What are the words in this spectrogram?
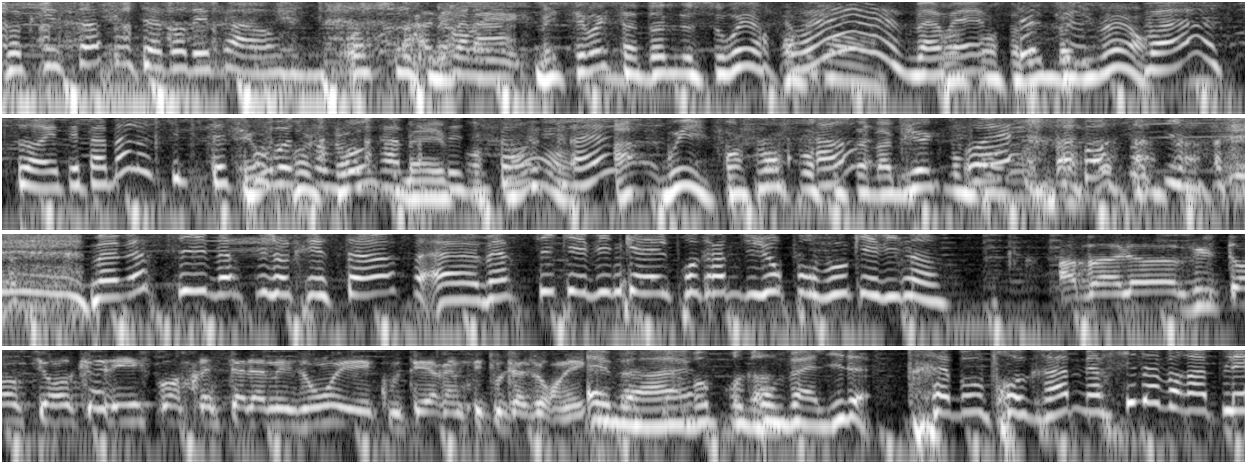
Jean-Christophe, on s'y attendait pas. hein. On Ah voilà. mais- c'est vrai que ça donne le sourire. franchement. Ouais, bah ouais. Franchement, ça met de bonne que- humeur. ouais, ça aurait été pas mal aussi, peut-être C'est pour autre votre chose, programme. mais c'est franchement. différent. Ouais. Ah oui, franchement, je pense Hein que ça va mieux avec mon Ouais, programme. je pense aussi. Bah, merci, merci Jean-Christophe. Euh, merci Kevin. Quel est le programme du jour pour vous, Kevin? Ah bah là, vu le temps sur le calé, je pense rester à la maison et écouter RMC toute la journée. Eh ben, c'est un beau programme. on valide. Très beau programme. Merci d'avoir appelé.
